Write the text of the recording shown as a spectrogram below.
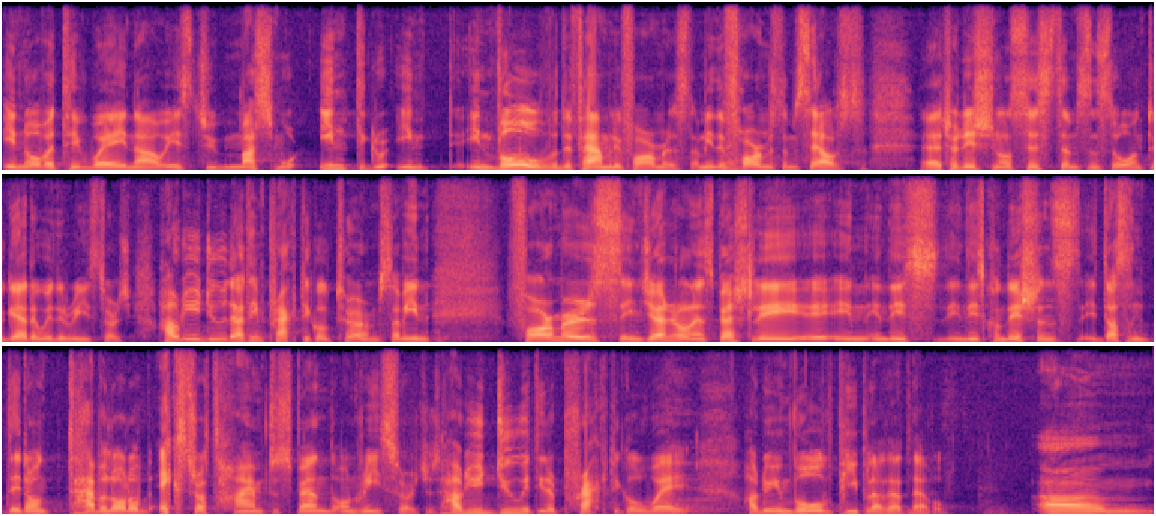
innovative way now is to much more in, involve the family farmers, I mean the yeah. farmers themselves, uh, traditional systems and so on, together with the research. How do you do that in practical terms? I mean, farmers in general, and especially in, in, these, in these conditions, it doesn't, they don't have a lot of extra time to spend on researchers. How do you do it in a practical way? How do you involve people at that level? Um,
